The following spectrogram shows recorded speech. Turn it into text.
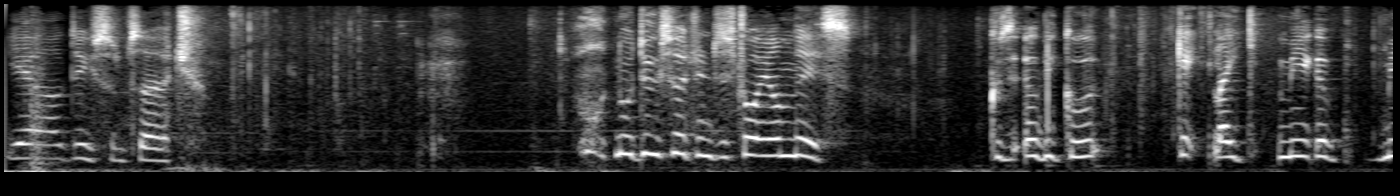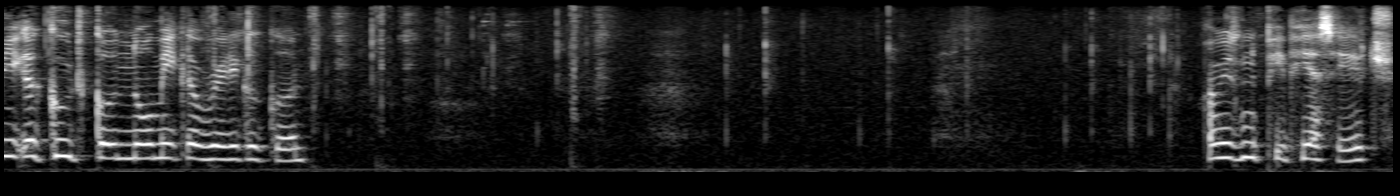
yeah, I'll do some search. No, do search and destroy on this, cause it'll be good. Get like make a make a good gun. No, make a really good gun. I'm using the PPSH.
